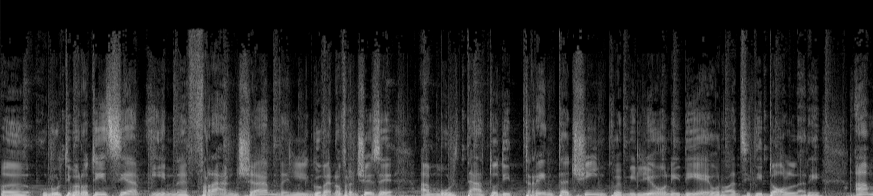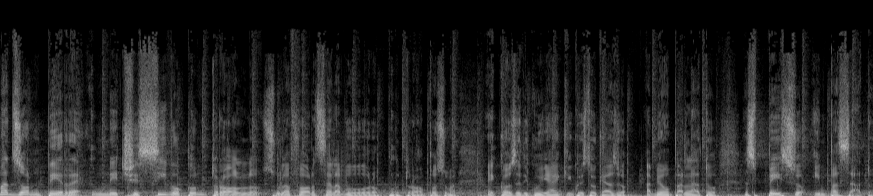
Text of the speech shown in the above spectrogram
Uh, un'ultima notizia, in Francia il governo francese ha multato di 35 milioni di euro, anzi di dollari, Amazon per un eccessivo controllo sulla forza lavoro, purtroppo insomma è cosa di cui anche in questo caso abbiamo parlato spesso in passato.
